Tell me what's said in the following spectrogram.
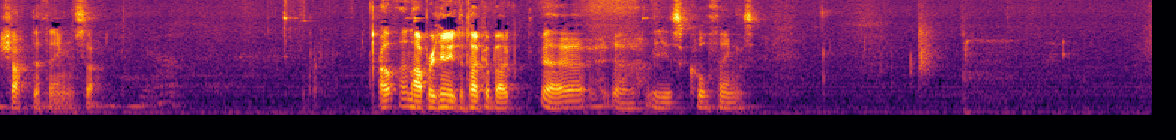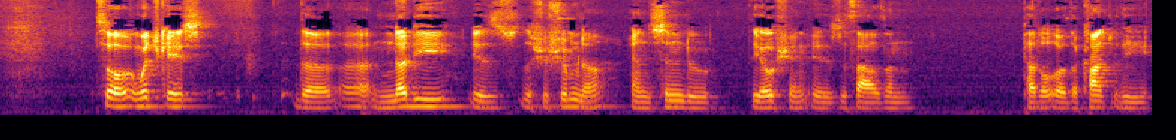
Shakta things. So, oh, an opportunity to talk about uh, uh, these cool things. So, in which case, the uh, Nadi is the Shushumna and Sindhu the ocean is a thousand petal, or the the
